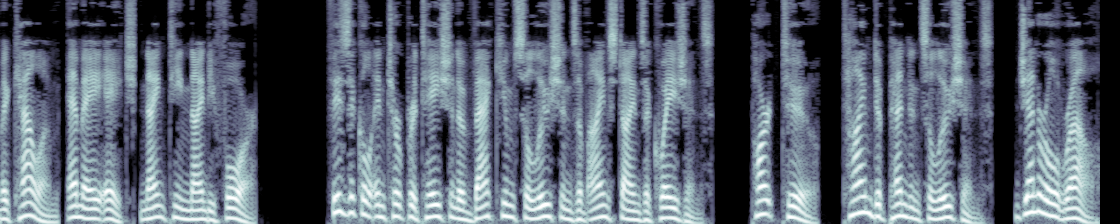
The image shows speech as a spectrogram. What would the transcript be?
MacCallum, M. A. H. 1994. Physical Interpretation of Vacuum Solutions of Einstein's Equations. Part 2. Time-Dependent Solutions. General Rel.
